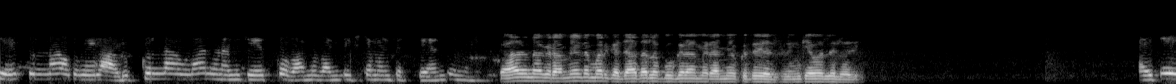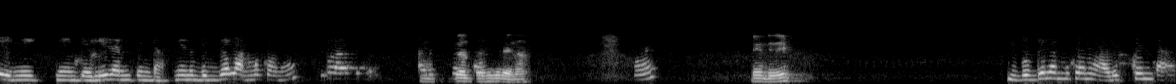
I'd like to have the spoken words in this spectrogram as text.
చేస్తున్నా ఒకవేళ అడుక్కున్నా కూడా నువ్వు నన్ను చేసుకోవా నువ్వంటే ఇష్టం అని చెప్తే అంటున్నా. కాదు నాకు రమ్య అంటే మరి జాతరలో బుగ్గలు అమ్మే రమ్య ఒక్కతే తెలుసు ఇంకెవరు తెలియదు అయితే నీకు నేను తెలియదు అనుకుంటా. నేను బుగ్గలు అమ్ముకోను బుగ్గలు? ఏంటిది? అమ్ముకోను అడుక్కుంటా.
